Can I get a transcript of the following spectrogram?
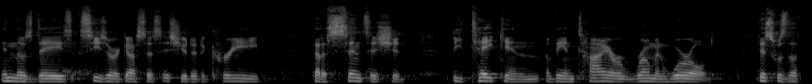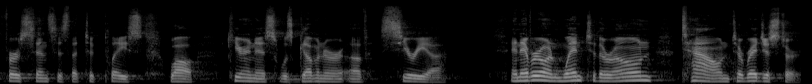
In those days, Caesar Augustus issued a decree that a census should be taken of the entire Roman world. This was the first census that took place while Quirinus was governor of Syria. And everyone went to their own town to register.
